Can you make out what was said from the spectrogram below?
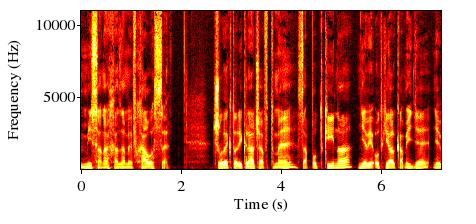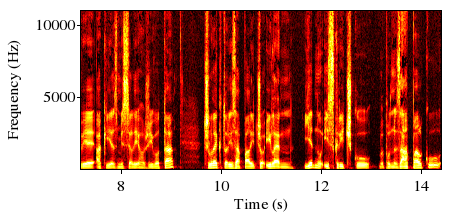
my sa nachádzame v chaose. Človek, ktorý kráča v tme, sa podkýna, nevie odkiaľ kam ide, nevie, aký je zmysel jeho života. Človek, ktorý zapali čo i len jednu iskričku, povedzme zápalku,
